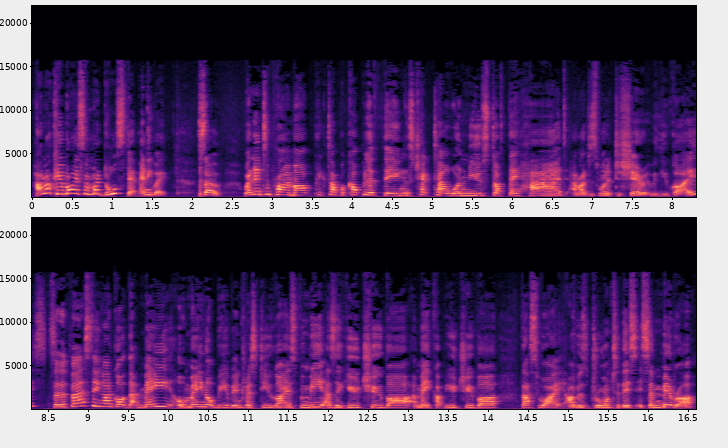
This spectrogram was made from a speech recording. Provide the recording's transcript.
How lucky am I? It's on my doorstep. Anyway, so went into Primark, picked up a couple of things, checked out what new stuff they had, and I just wanted to share it with you guys. So the first thing I got that may or may not be of interest to you guys, for me as a YouTuber, a makeup YouTuber, that's why I was drawn to this. It's a mirror,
